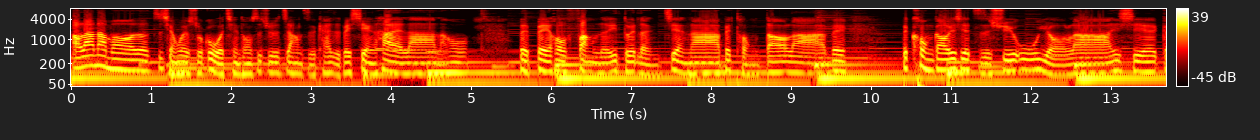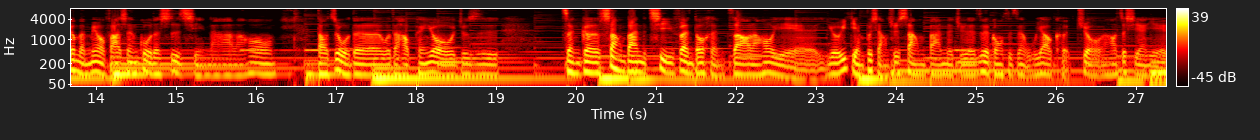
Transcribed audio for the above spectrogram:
好啦，那么之前我也说过，我前同事就是这样子开始被陷害啦，然后被背后放了一堆冷箭啦，被捅刀啦，被被控告一些子虚乌有啦，一些根本没有发生过的事情啊，然后导致我的我的好朋友就是。整个上班的气氛都很糟，然后也有一点不想去上班的，觉得这个公司真的无药可救，然后这些人也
